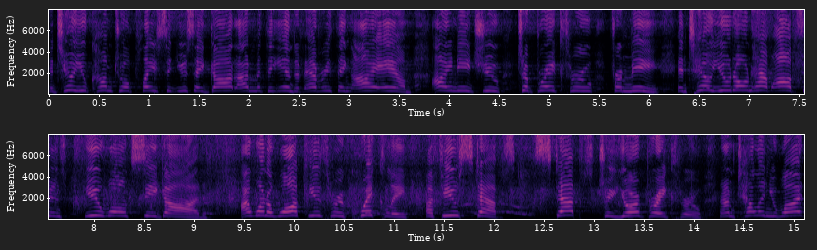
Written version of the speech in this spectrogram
Until you come to a place that you say, God, I'm at the end of everything I am. I need you to break through for me. Until you don't have options, you won't see God. I want to walk you through quickly a few steps, steps to your breakthrough. And I'm telling you what,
